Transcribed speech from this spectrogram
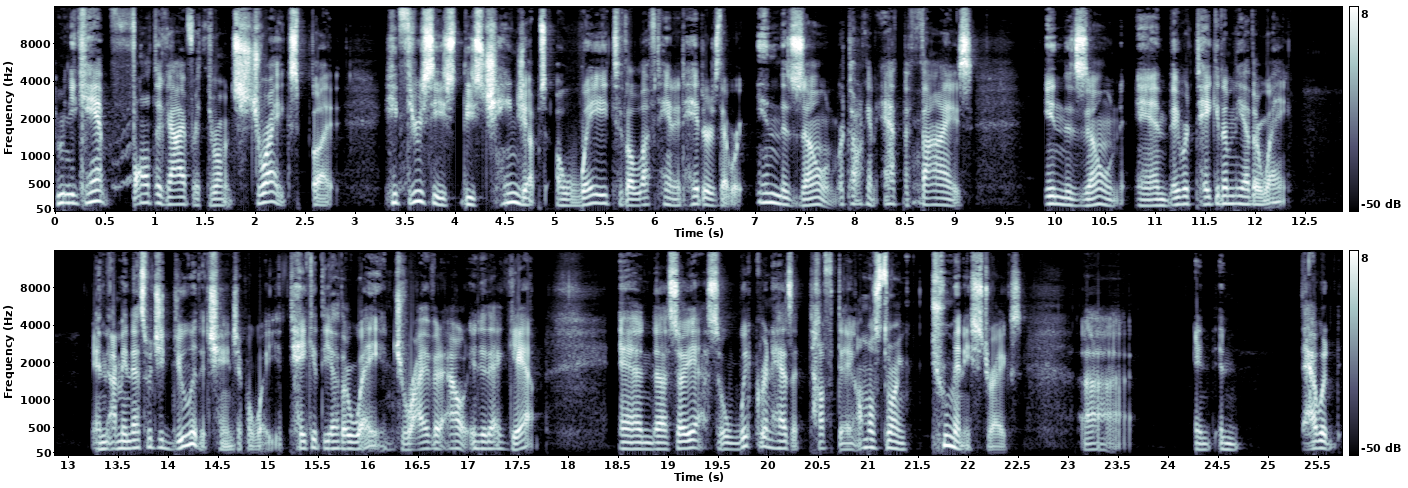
I mean, you can't fault a guy for throwing strikes, but he threw these these changeups away to the left-handed hitters that were in the zone. We're talking at the thighs in the zone, and they were taking them the other way. And I mean, that's what you do with a changeup away. You take it the other way and drive it out into that gap. And uh, so, yeah, so Wittgren has a tough day, almost throwing too many strikes. Uh, and, and that would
